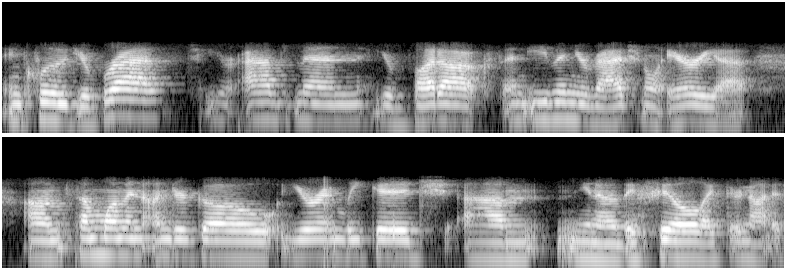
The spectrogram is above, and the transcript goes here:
include your breast, your abdomen, your buttocks, and even your vaginal area. Um, some women undergo urine leakage. Um, you know, they feel like they're not as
